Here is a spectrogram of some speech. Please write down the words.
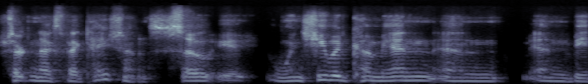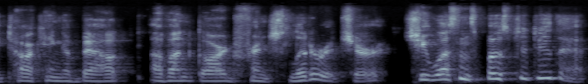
certain expectations. So it, when she would come in and, and be talking about avant garde French literature, she wasn't supposed to do that.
